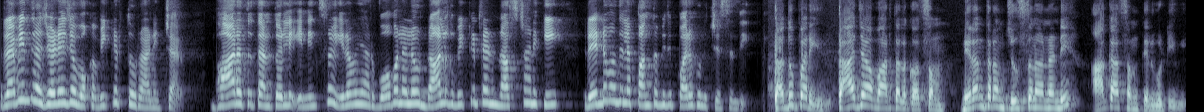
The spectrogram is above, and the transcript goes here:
రవీంద్ర జడేజా ఒక వికెట్తో రాణించారు. భారత్ తన తొలి ఇన్నింగ్స్లో ఇరవై ఆరు ఓవర్లలో నాలుగు వికెట్లను నష్టానికి రెండు వందల పంతొమ్మిది పరుగులు చేసింది. తదుపరి తాజా వార్తల కోసం నిరంతరం చూస్తున్నానండి ఆకాశం తెలుగు టీవీ.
